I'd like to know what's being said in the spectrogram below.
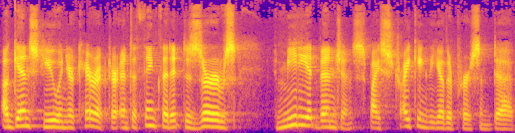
against you and your character, and to think that it deserves immediate vengeance by striking the other person dead.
